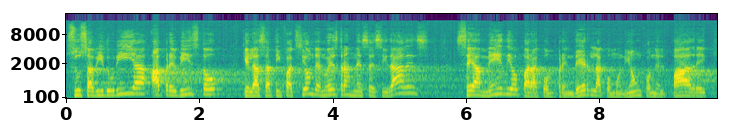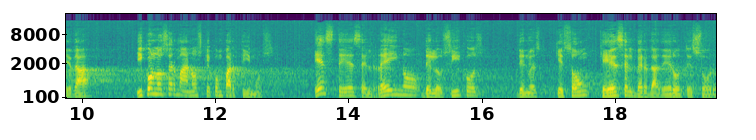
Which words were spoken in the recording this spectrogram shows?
Su sabiduría ha previsto que la satisfacción de nuestras necesidades sea medio para comprender la comunión con el Padre que da y con los hermanos que compartimos. Este es el reino de los hijos de nuestro, que son que es el verdadero tesoro.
